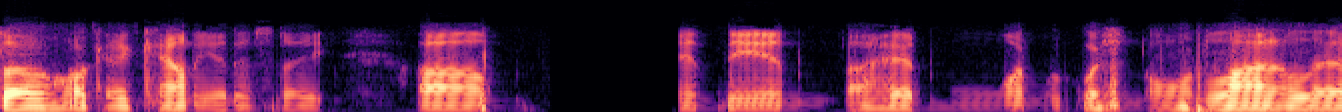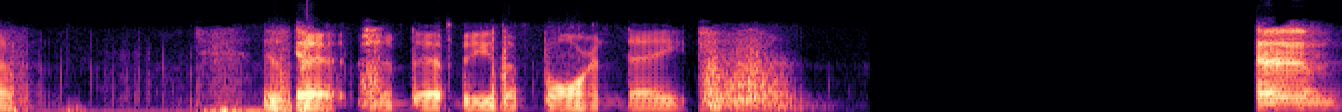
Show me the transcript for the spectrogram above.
so okay, county and then state. Um, and then I had one more question on line eleven. Is that should that be the born date? Um,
